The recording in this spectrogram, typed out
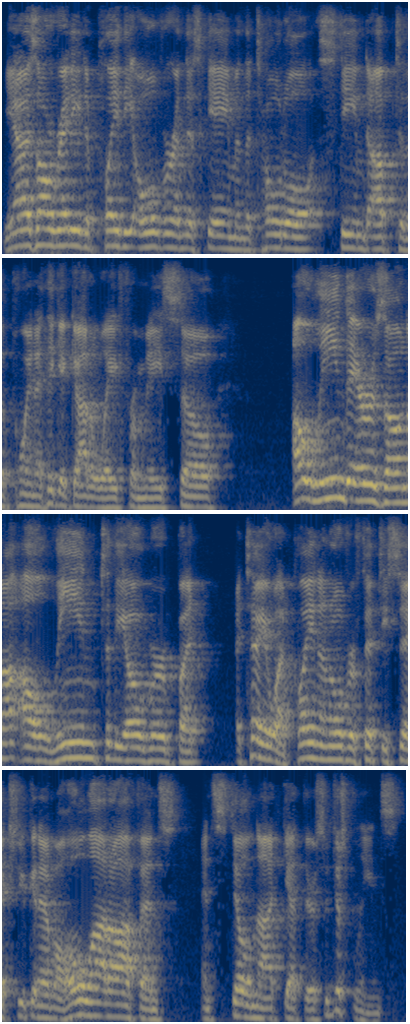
Yeah, I was all ready to play the over in this game, and the total steamed up to the point I think it got away from me. So I'll lean to Arizona. I'll lean to the over, but I tell you what, playing an over 56, you can have a whole lot of offense and still not get there. So just leans.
